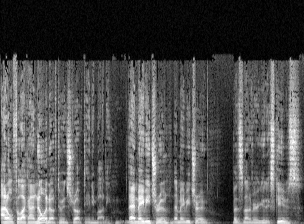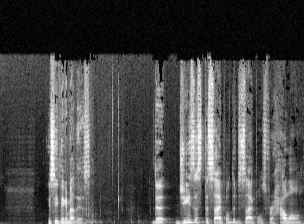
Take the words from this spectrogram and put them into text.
I don't feel like I know enough to instruct anybody, that may be true. That may be true but it's not a very good excuse. You see, think about this. The Jesus discipled the disciples for how long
